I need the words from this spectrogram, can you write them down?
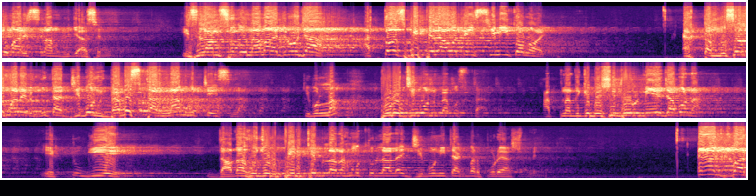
তোমার ইসলাম বুঝে আসেন। ইসলাম শুধু নামাজ, রোজা আর তসবি তেলাওয়াতেই সীমিত নয়। একটা মুসলমানের গোটা জীবন ব্যবস্থার নাম হচ্ছে ইসলাম। কি বললাম? পুরো জীবন ব্যবস্থা। আপনাদেরকে বেশি দূর নিয়ে যাব না। একটু গিয়ে দাদা হুজুর পীর কেবলা রহমতুল্লাহ আলাই জীবনীটা একবার পড়ে আসবেন। একবার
